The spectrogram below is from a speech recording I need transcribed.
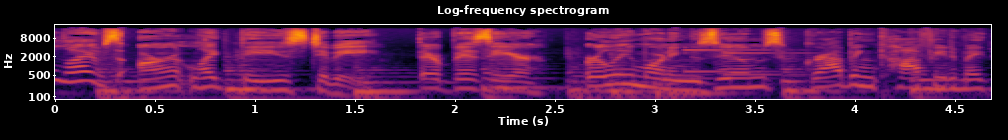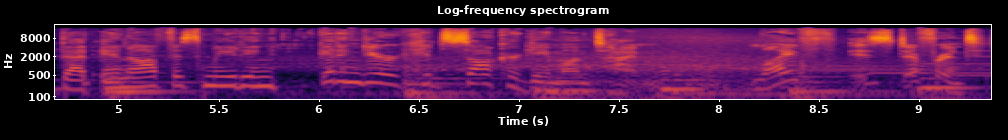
Lives aren't like they used to be. They're busier. Early morning Zooms, grabbing coffee to make that in office meeting, getting to your kid's soccer game on time. Life is different,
